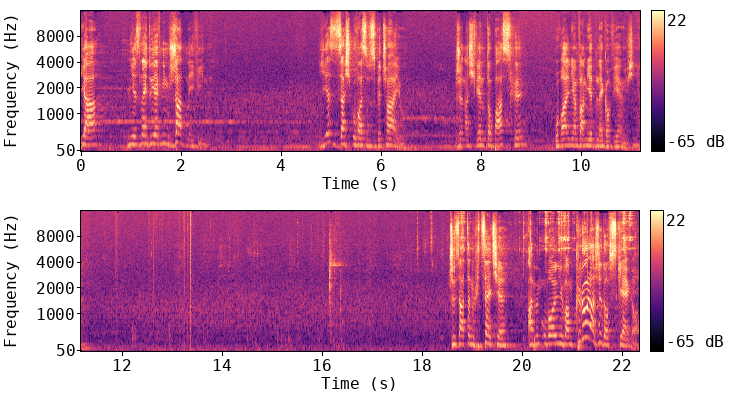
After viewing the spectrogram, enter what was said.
Ja nie znajduję w nim żadnej winy. Jest zaś u was w zwyczaju, że na święto Paschy uwalniam wam jednego więźnia. Czy zatem chcecie, abym uwolnił wam króla żydowskiego?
